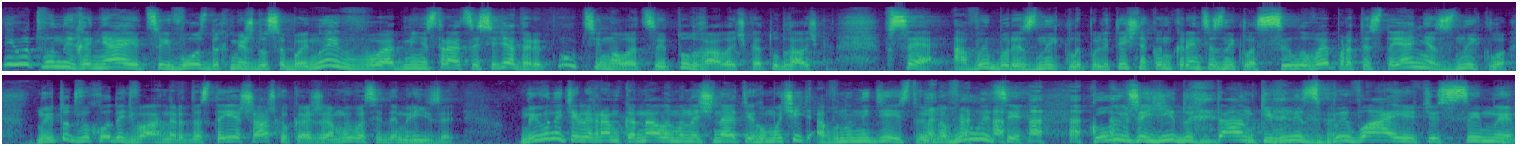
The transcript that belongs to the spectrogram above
І от вони ганяють цей воздух між собою. Ну і в адміністрації сидять, говорять, ну ці молодці, тут галочка, тут галочка. Все, а вибори зникли, політична конкуренція зникла, силове протистояння зникло. Ну і тут виходить Вагнер, достає шашку, каже, а ми вас ідемо різати. Ну і вони телеграм-каналами починають його мочити, а воно не дійствує. На вулиці, коли вже їдуть танки, вони збивають ось цими.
